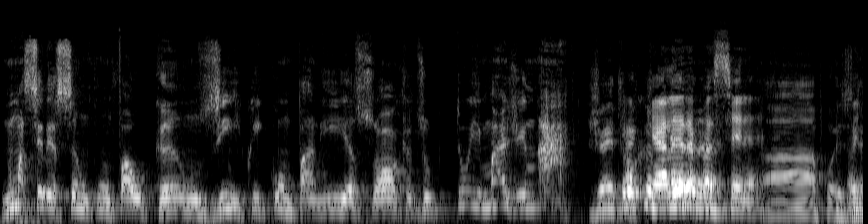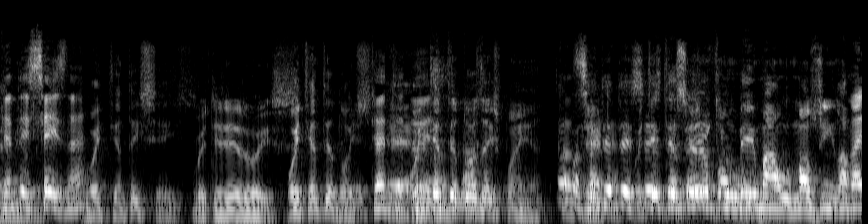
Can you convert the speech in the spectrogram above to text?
Numa seleção com Falcão, Zico e companhia, Sócrates, o que tu imaginar. Já entrou Aquela campeão, era né? pra ser, né? Ah, pois 86, é. né? 86. 82. 82. 82. 82 na Espanha. Ah, mas certo. 86, 86 também, já vão que o- meio mal, malzinho lá Mas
